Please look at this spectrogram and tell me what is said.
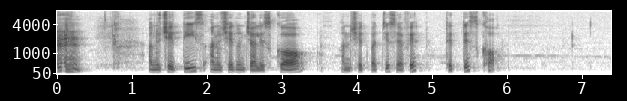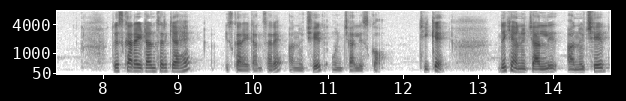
अनुच्छेद 30 अनुच्छेद उनचालीस क, अनुच्छेद 25 या फिर 33 ख। तो इसका राइट आंसर क्या है? इसका राइट आंसर है अनुच्छेद उनचालीस क। ठीक है? देखिए अनुचालिस अनुच्छेद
